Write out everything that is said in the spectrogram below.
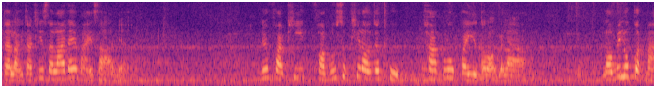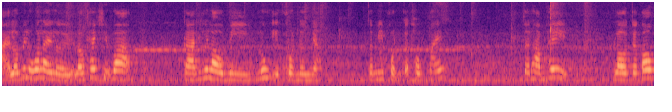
แต่หลังจากที่ซาร่าได้หมายสารเนี่ย ด้วยความที่ความรู้สึกที่เราจะถูกพากลูกไปอยู่ตลอดเวลา เราไม่รู้กฎหมายเราไม่รู้อะไรเลย เราแค่คิดว่าการที่เรามีลูกอีกคนนึงเนี่ย จะมีผลกระทบไหม จะทำให้เราจะต้อง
